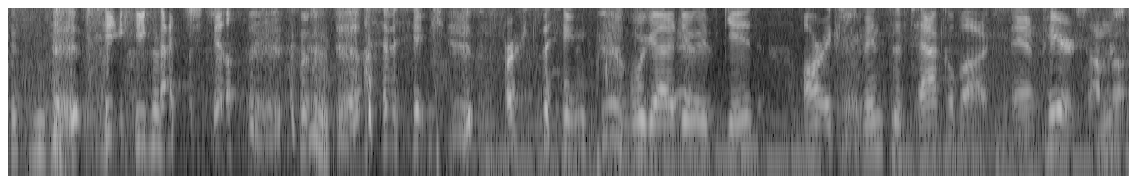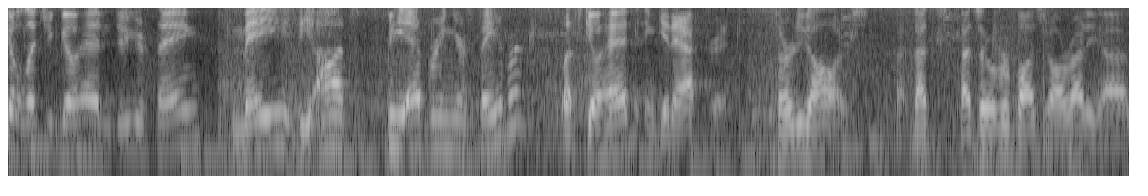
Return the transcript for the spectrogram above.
you got chill. I think the first thing we gotta do is get our expensive tackle box. And Pierce, I'm just gonna let you go ahead and do your thing. May the odds be ever in your favor. Let's go ahead and get after it. Thirty dollars. That's that's over budget already. Uh,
